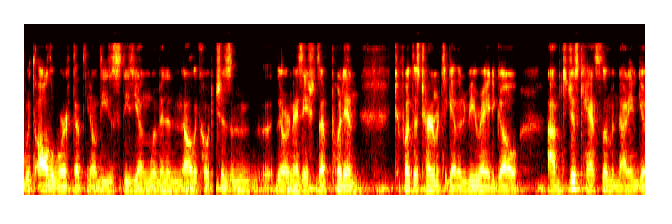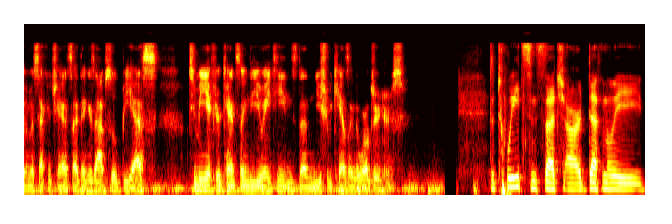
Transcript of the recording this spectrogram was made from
with all the work that you know these these young women and all the coaches and the organizations have put in to put this tournament together to be ready to go. Um, to just cancel them and not even give them a second chance, I think is absolute BS. To me, if you're canceling the U18s, then you should be canceling the World Juniors. The tweets and such are definitely,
